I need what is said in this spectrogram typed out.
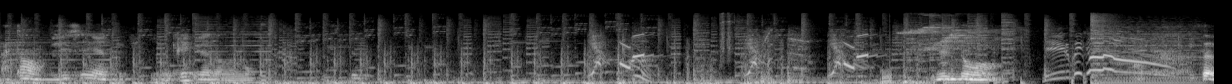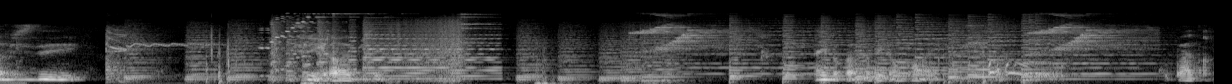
Attends, j'ai essayé un truc. Une grille là normalement. Mais non, c'est abusé. C'est grave abusé. Ah, il va pas faire des grands temps avec Faut pas être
